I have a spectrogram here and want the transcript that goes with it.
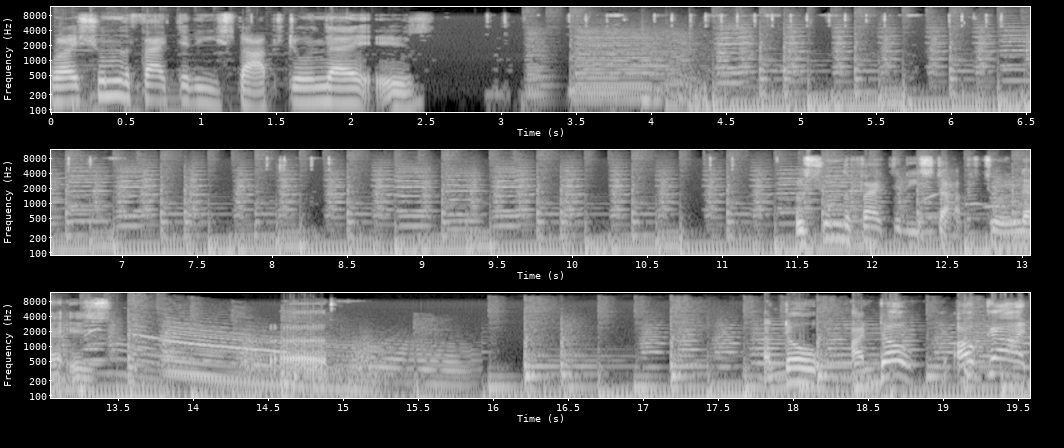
Well, I assume the fact that he stops doing that is... Assume the fact that he stops doing that is... Uh... I don't... I don't... Oh god!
